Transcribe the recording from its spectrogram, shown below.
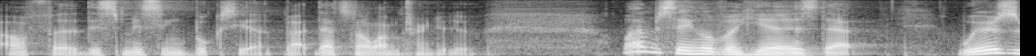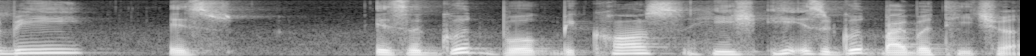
of uh, dismissing books here, but that's not what I'm trying to do. What I'm saying over here is that Wiersbe is is a good book because he he is a good Bible teacher,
